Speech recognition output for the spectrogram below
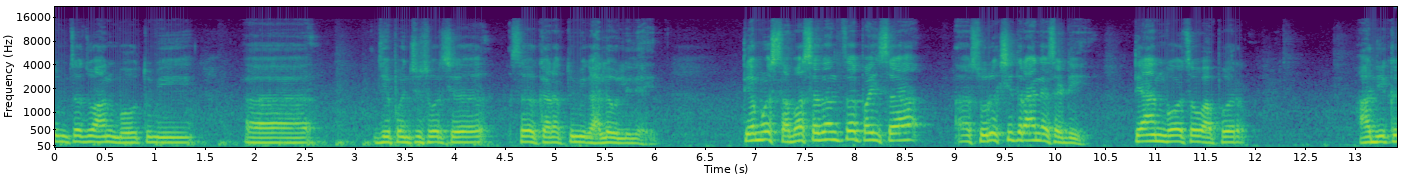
तुमचा जो अनुभव तुम्ही जे पंचवीस वर्ष सहकारात तुम्ही घालवलेले आहेत त्यामुळं सभासदांचा पैसा सुरक्षित राहण्यासाठी त्या अनुभवाचा वापर अधिक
